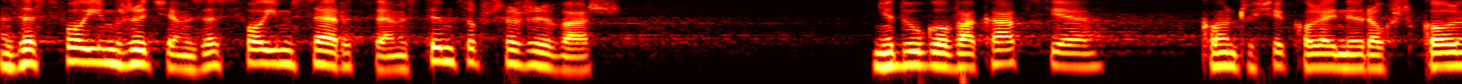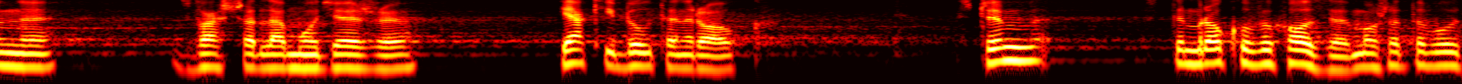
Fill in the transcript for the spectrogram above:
ze swoim życiem, ze swoim sercem, z tym, co przeżywasz. Niedługo wakacje, kończy się kolejny rok szkolny, zwłaszcza dla młodzieży. Jaki był ten rok? Z czym z tym roku wychodzę. Może to był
